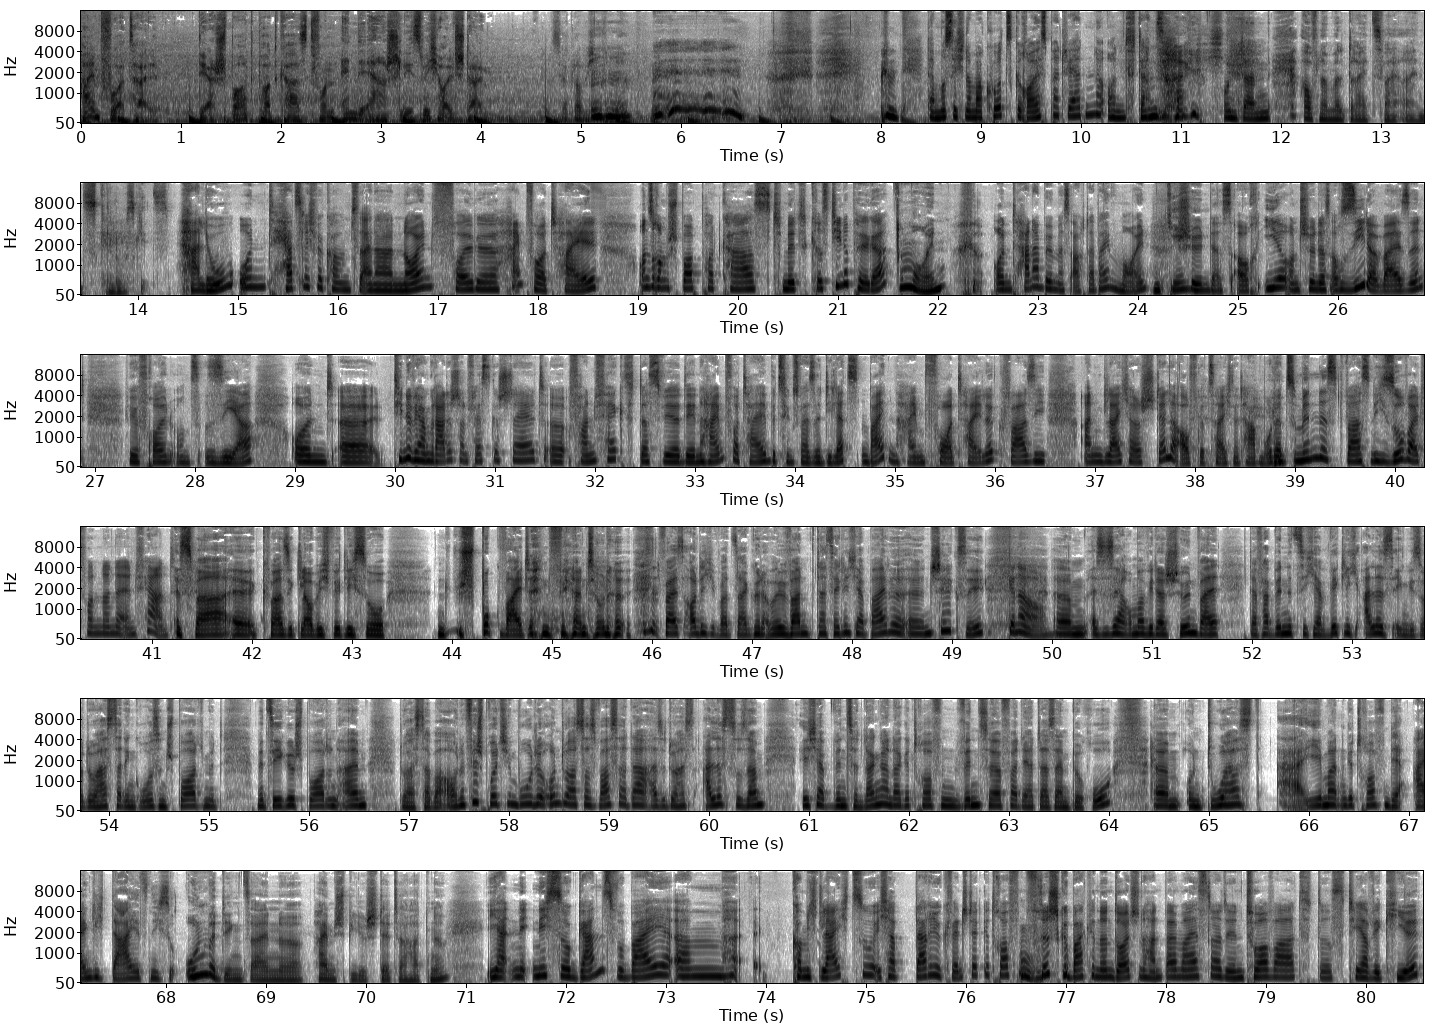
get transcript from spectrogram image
Heimvorteil, der Sportpodcast von NDR Schleswig-Holstein. Ist ja, glaube ich, mhm. an, ne? Da muss ich nochmal kurz geräuspert werden und dann sage ich. Und dann Aufnahme 3, 2, 1, los geht's. Hallo und herzlich willkommen zu einer neuen Folge Heimvorteil unserem Sportpodcast mit Christine Pilger. Moin. Und Hanna Böhm ist auch dabei. Moin. Yeah. Schön, dass auch ihr und schön, dass auch Sie dabei sind. Wir freuen uns sehr. Und äh, Tine, wir haben gerade schon festgestellt, äh, Fun Fact, dass wir den Heimvorteil beziehungsweise die letzten beiden Heimvorteile quasi an gleicher Stelle aufgezeichnet haben. Oder zumindest war es nicht so weit voneinander entfernt. Es war äh, quasi, glaube ich, wirklich so Spuckweite entfernt oder ich weiß auch nicht, wie man es sagen könnte, aber wir waren tatsächlich ja beide äh, in Schilksee. Genau. Ähm, es ist ja auch immer wieder schön, weil da verbindet sich ja wirklich alles irgendwie so. Du hast da den großen Sport mit, mit Segelsport und allem. Du hast aber auch eine Fischbrötchenbude und du hast das Wasser da. Also du hast alles zusammen. Ich habe Vincent Langer da getroffen, Windsurfer, der hat da sein Büro. Ähm, und du hast äh, jemanden getroffen, der eigentlich da jetzt nicht so unbedingt seine Heimspielstätte hat, ne? Ja, nicht so ganz, wobei ähm, komme ich gleich zu. Ich habe Dario Quenstedt getroffen, mhm. frisch gebackenen deutschen Handballmeister, den Torwart des THW Kiel.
